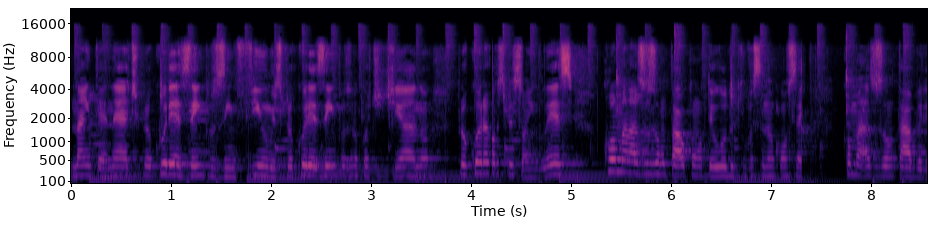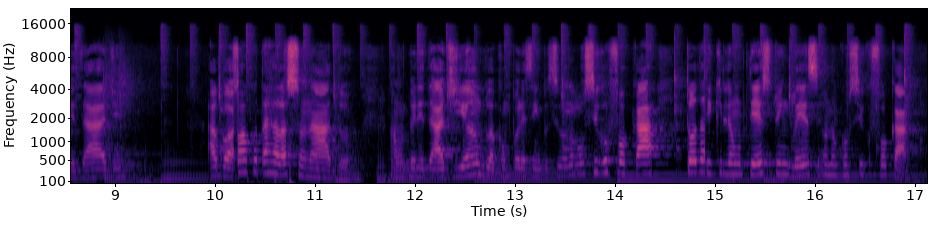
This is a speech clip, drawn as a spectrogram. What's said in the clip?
na internet, procure exemplos em filmes, procure exemplos no cotidiano, procura com as pessoas em inglês, como elas usam tal conteúdo que você não consegue, como elas usam tal habilidade. Agora, foco está relacionado a uma habilidade ampla, como por exemplo, se eu não consigo focar toda vez que ler um texto em inglês, eu não consigo focar.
